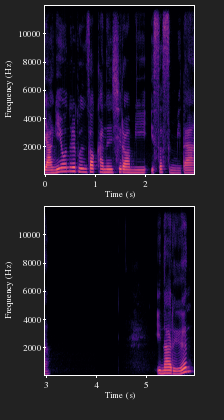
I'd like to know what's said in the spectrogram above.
양이온을 분석하는 실험이 있었습니다. 이날은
